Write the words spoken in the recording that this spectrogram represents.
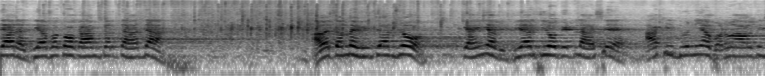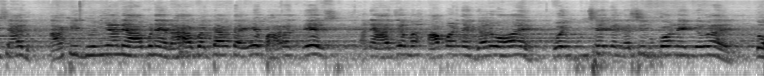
હજાર અધ્યાપકો કામ કરતા હતા. હવે તમે વિચારજો કે અહીંયા વિદ્યાર્થીઓ કેટલા હશે આખી દુનિયા ભણવા આવતી સાહેબ આખી દુનિયાને આપણે રાહ બતાવતા એ ભારત દેશ અને આજે મ- આપણને ગર્વ હોય કોઈ પૂછે કે નસીબ કોને કહેવાય તો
